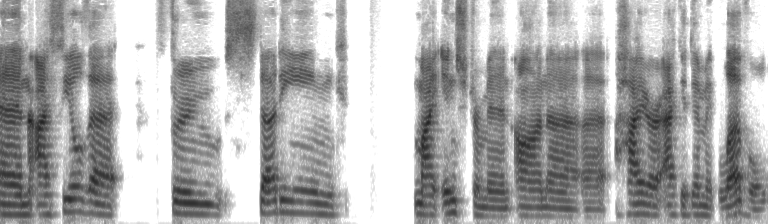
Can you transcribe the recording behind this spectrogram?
And I feel that through studying my instrument on a, a higher academic level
